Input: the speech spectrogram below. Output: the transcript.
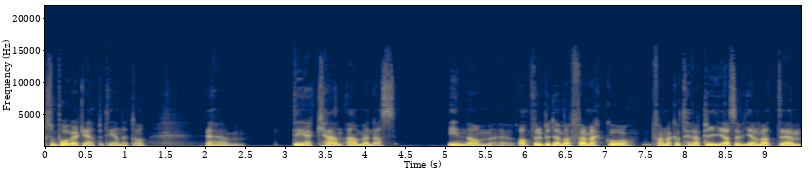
som påverkar ätbeteendet. Då. Ehm, det kan användas inom, eh, för att bedöma farmako, farmakoterapi, alltså genom att ehm,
